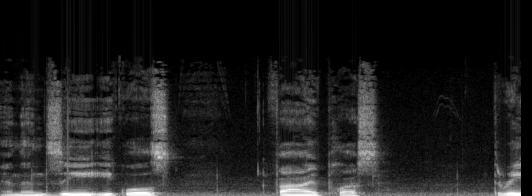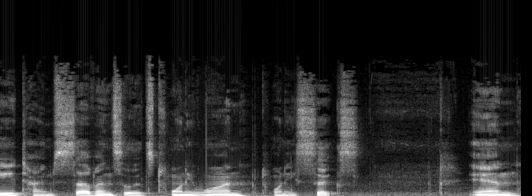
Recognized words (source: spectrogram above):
And then z equals 5 plus 3 times 7, so that's 21, 26. And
